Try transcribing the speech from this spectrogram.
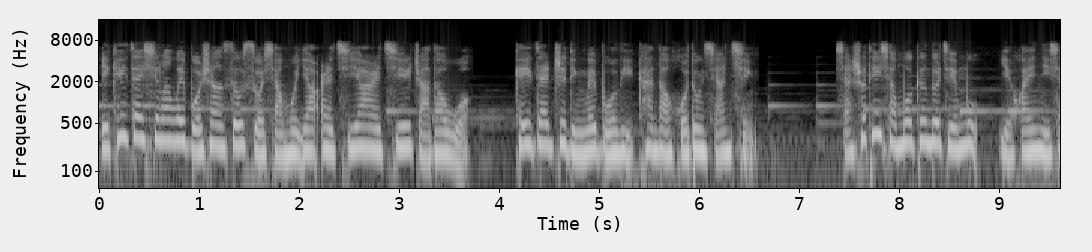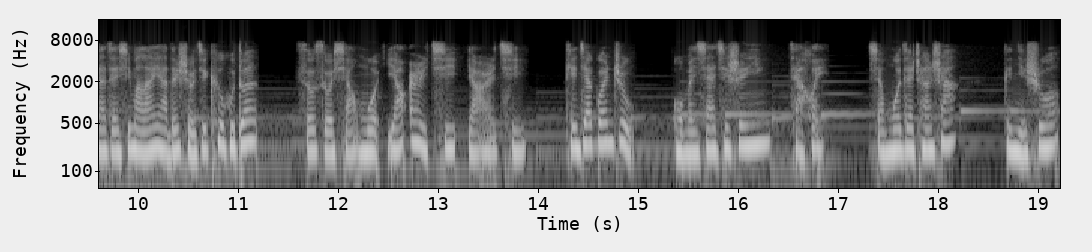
也可以在新浪微博上搜索小莫幺二七幺二七找到我。可以在置顶微博里看到活动详情。想收听小莫更多节目，也欢迎你下载喜马拉雅的手机客户端，搜索小莫幺二七幺二七，添加关注。我们下期声音再会。小莫在长沙，跟你说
